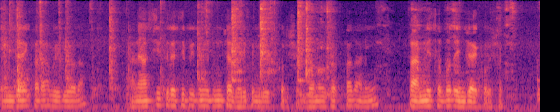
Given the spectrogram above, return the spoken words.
एन्जॉय करा व्हिडिओला. आणि अशीच रेसिपी तुम्ही तुमच्या घरी पण यूज करू शक बनवू शकतात आणि फॅमिलीसोबत एन्जॉय करू शकता.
